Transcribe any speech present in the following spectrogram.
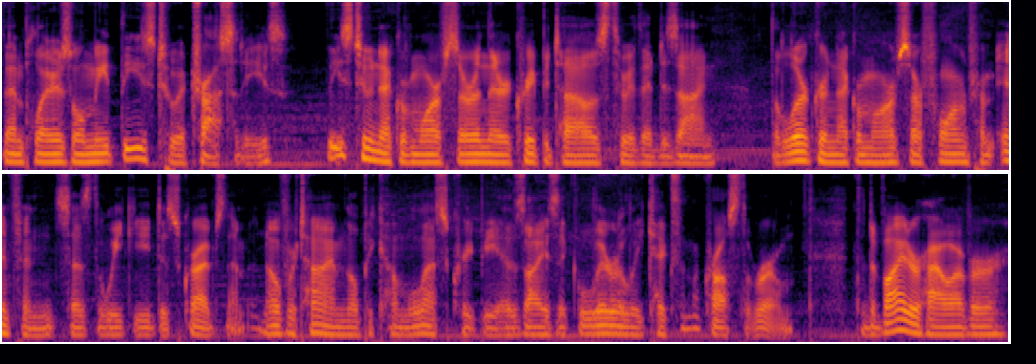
Then players will meet these two atrocities. These two necromorphs are in their creepy tiles through their design. The lurker necromorphs are formed from infants as the wiki describes them, and over time they'll become less creepy as Isaac literally kicks them across the room. The divider, however,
